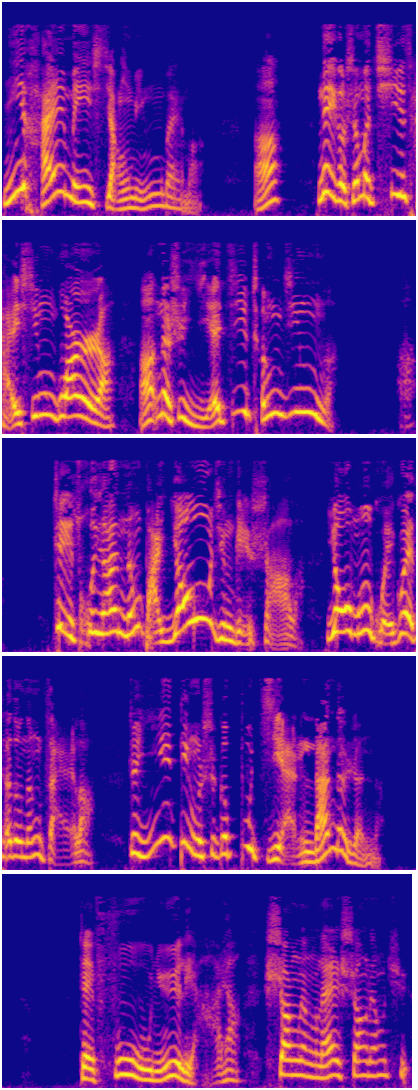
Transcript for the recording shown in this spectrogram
你还没想明白吗？”啊，那个什么七彩星官啊啊，那是野鸡成精啊啊！这崔安能把妖精给杀了，妖魔鬼怪他都能宰了，这一定是个不简单的人呢。这父女俩呀，商量来商量去，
